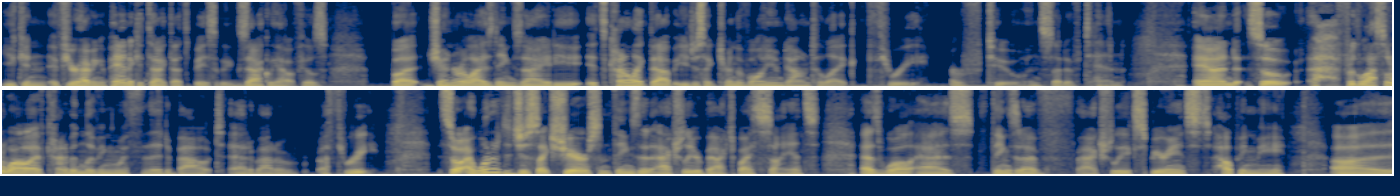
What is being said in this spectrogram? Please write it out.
you can, if you're having a panic attack, that's basically exactly how it feels. But generalized anxiety, it's kind of like that, but you just like turn the volume down to like three or two instead of 10. And so for the last little while, I've kind of been living with it about at about a, a three. So I wanted to just like share some things that actually are backed by science, as well as things that I've actually experienced helping me uh,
